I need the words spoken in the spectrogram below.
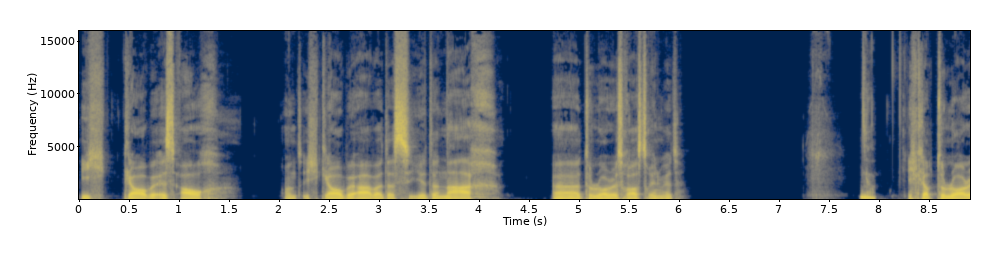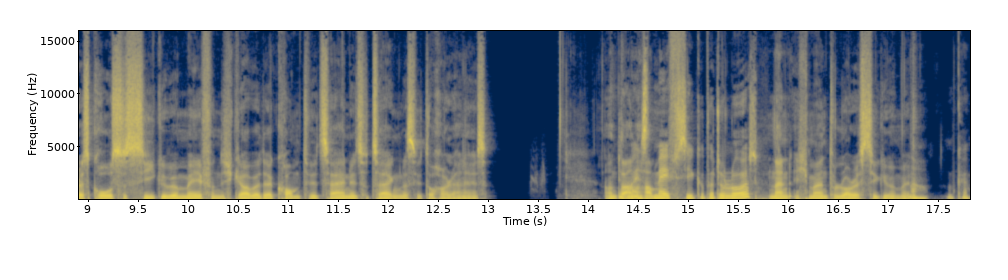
Ich glaube es auch. Und ich glaube aber, dass sie ihr danach äh, Dolores rausdrehen wird. Ich glaube, Dolores großes Sieg über Maeve und ich glaube, der kommt, wird sein, ihr zu zeigen, dass sie doch alleine ist. Und du dann meinst haben, Maeve Sieg über Dolores? Nein, ich meine Dolores Sieg über Maeve. Ah, okay.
